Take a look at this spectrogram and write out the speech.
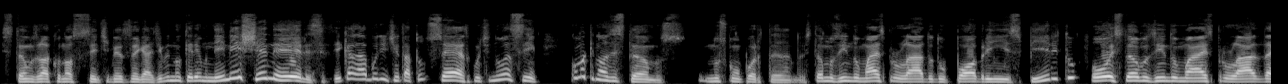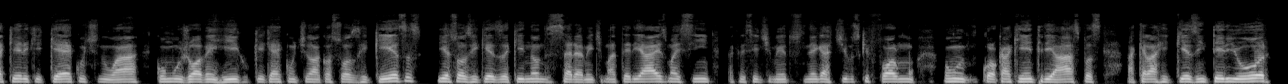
estamos lá com nossos sentimentos negativos e não queremos nem mexer neles. Fica lá bonitinho, tá tudo certo, continua assim. Como é que nós estamos nos comportando? Estamos indo mais para o lado do pobre em espírito ou estamos indo mais para o lado daquele que quer continuar como um jovem rico, que quer continuar com as suas riquezas? E as suas riquezas aqui não necessariamente materiais, mas sim aqueles sentimentos negativos que formam, vamos colocar aqui entre aspas, aquela riqueza interior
